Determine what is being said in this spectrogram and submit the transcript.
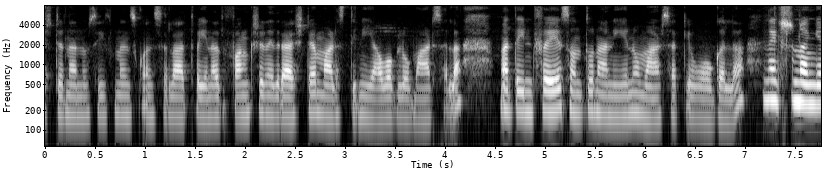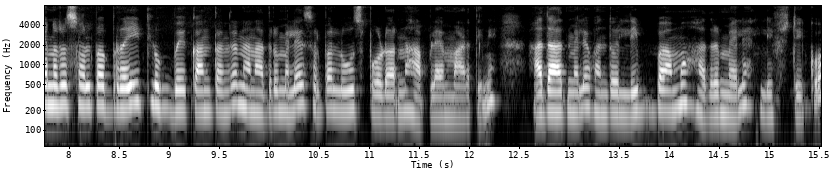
ಅಷ್ಟೇ. ನಾನು ಸಿಕ್ಸ್ ಮಂತ್ಸ್ಗೆ ಒಂದ್ಸಲ ಅಥವಾ ಏನಾದರೂ ಫಂಕ್ಷನ್ ಇದ್ದರೆ ಅಷ್ಟೇ ಮಾಡಿಸ್ತೀನಿ. ಯಾವಾಗಲೂ ಮಾಡಿಸಲ್ಲ. ಮತ್ತು ಇನ್ನು ಫೇಸ್ ಅಂತೂ ನಾನು ಏನೂ ಮಾಡ್ಸೋಕ್ಕೆ ಹೋಗಲ್ಲ. ನೆಕ್ಸ್ಟ್ ನನಗೆ ಏನಾದರೂ ಸ್ವಲ್ಪ ಬ್ರೈಟ್ ಲುಕ್ ಬೇಕಂತಂದರೆ ನಾನು ಅದ್ರ ಮೇಲೆ ಸ್ವಲ್ಪ ಲೂಸ್ ಪೌಡರ್ನ ಅಪ್ಲೈ ಮಾಡ್ತೀನಿ. ಅದಾದಮೇಲೆ ಒಂದು ಲಿಪ್ ಬಾಮು ಅದ್ರ ಮೇಲೆ ಲಿಪ್ಸ್ಟಿಕ್ಕು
